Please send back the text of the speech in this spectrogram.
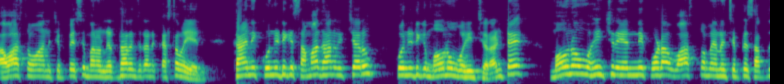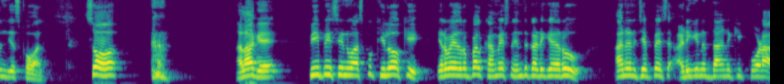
అవాస్తవం అని చెప్పేసి మనం నిర్ధారించడానికి కష్టమయ్యేది. కానీ కొన్నిటికి సమాధానం ఇచ్చారు కొన్నిటికి మౌనం వహించారు. అంటే మౌనం వహించినవన్నీ కూడా వాస్తవమేనని చెప్పేసి అర్థం చేసుకోవాలి. సో అలాగే పిపి శ్రీనివాస్కు కిలోకి ఇరవై ఐదు రూపాయల కమిషన్ ఎందుకు అడిగారు అని చెప్పేసి అడిగిన దానికి కూడా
